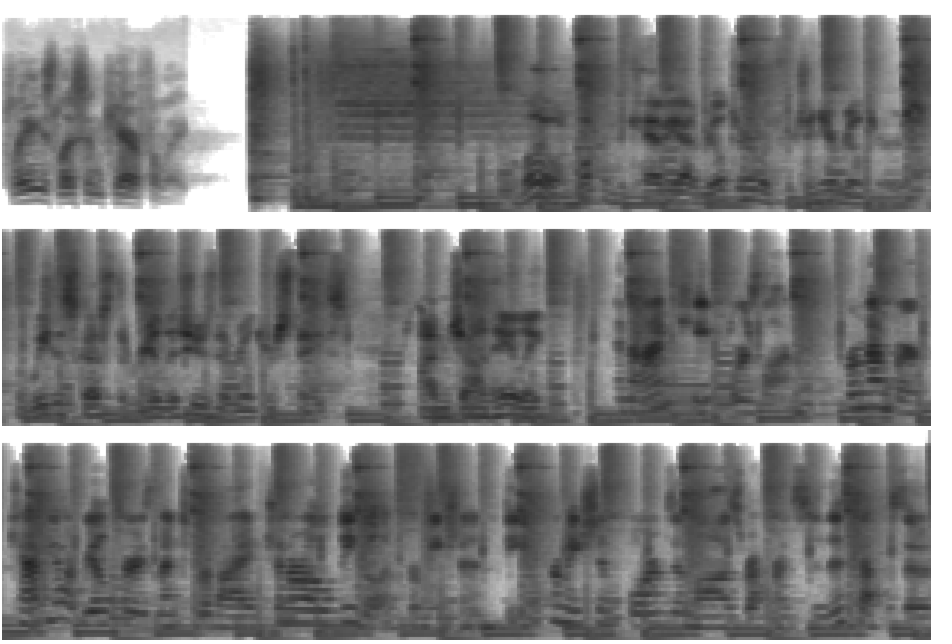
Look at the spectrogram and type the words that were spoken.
Please listen carefully. Hello, and welcome to Caveat Realtor with Virginia Realtors, where we discuss the real issues that realtors face. I'm John Haley. And I'm Kate Forslan. Remember, Caveat Realtor is meant to provide general legal information. The information, forms, and laws referenced in this episode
